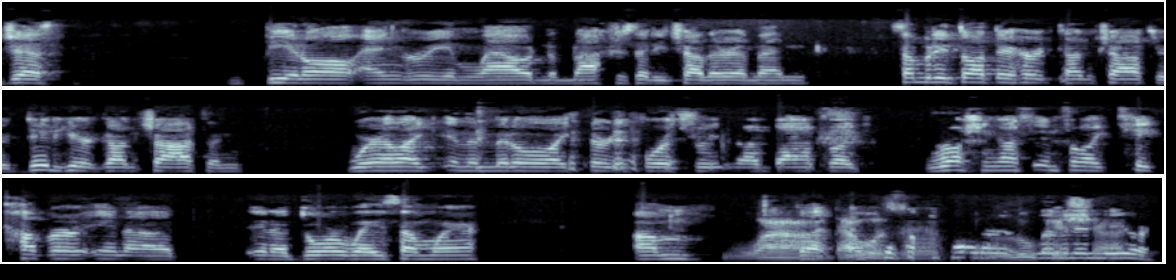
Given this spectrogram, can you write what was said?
just being all angry and loud and obnoxious at each other, and then somebody thought they heard gunshots or did hear gunshots, and we're like in the middle of like 34th Street, and our dad's like rushing us into like take cover in a in a doorway somewhere. Um, Wow, that was a living Lucas in. New York.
